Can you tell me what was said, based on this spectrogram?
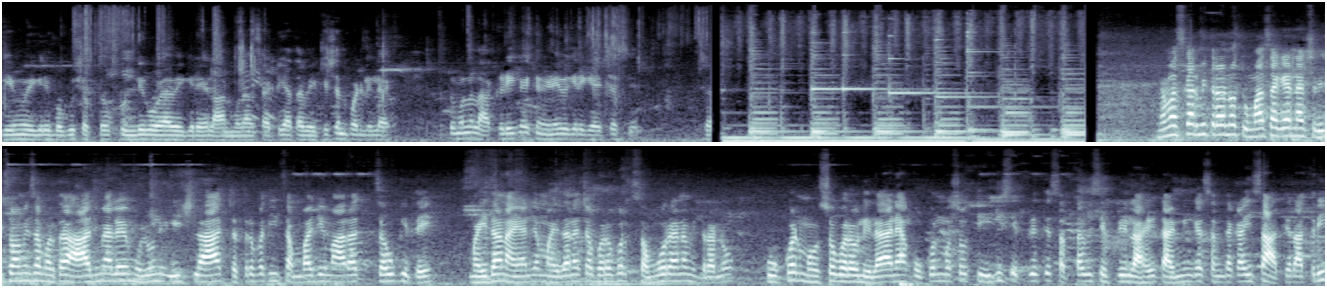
गेम वगैरे बघू शकतो. कुल्ली गोळा वगैरे लहान मुलांसाठी. आता वेकेशन पडलेलं आहे. तर तुम्हाला लाकडी काही खेळणे वगैरे घ्यायचे असेल नमस्कार मित्रांनो तुम्हा सगळ्यांना श्री स्वामी समर्थ. आज मी आलो आहे मुलुंड ईशला छत्रपती संभाजी महाराज चौक इथे मैदान आहे. आणि त्या मैदानाच्या बरोबर समोर आहे ना मित्रांनो कोकण महोत्सव भरवलेला आहे. आणि हा कोकण महोत्सव तेवीस एप्रिल ते सत्तावीस एप्रिल आहे. टायमिंग आहे संध्याकाळी सहा ते रात्री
